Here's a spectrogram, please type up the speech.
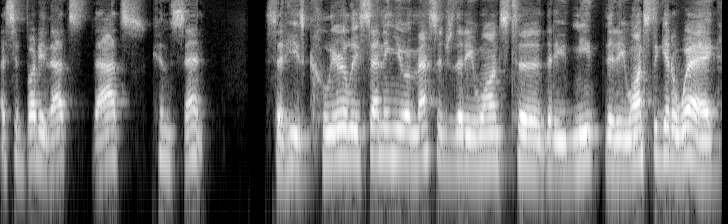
i said buddy that's that's consent. Said he's clearly sending you a message that he wants to that he need that he wants to get away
